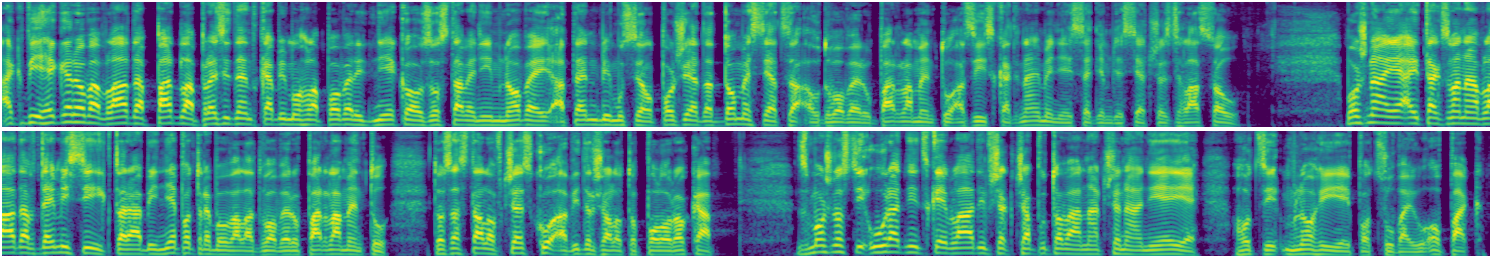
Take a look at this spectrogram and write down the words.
Ak by Hegerová vláda padla, prezidentka by mohla poveriť niekoho zostavením novej a ten by musel požiadať do mesiaca o dôveru parlamentu a získať najmenej 76 hlasov. Možná je aj tzv. vláda v demisii, ktorá by nepotrebovala dôveru parlamentu. To sa stalo v Česku a vydržalo to pol roka. Z možnosti úradníckej vlády však Čaputová nadšená nie je, hoci mnohí jej podsúvajú opak.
